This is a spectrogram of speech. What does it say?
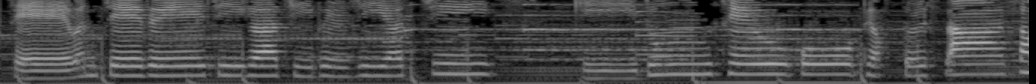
세 번째 돼지가 집을 지었지. 기둥 세우고 벽돌 쌓아서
